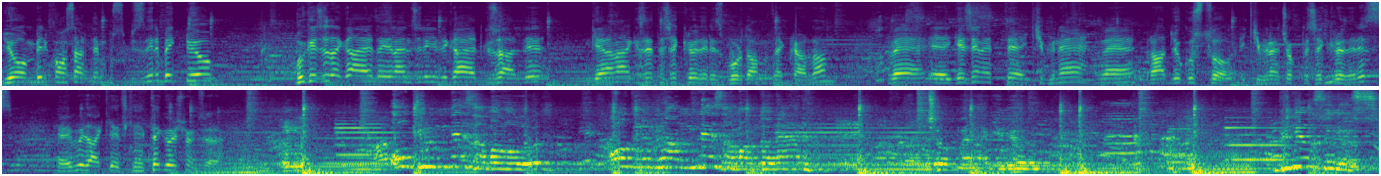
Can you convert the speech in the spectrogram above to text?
yoğun bir konser temposu bizleri bekliyor. Bu gece de gayet eğlenceliydi, gayet güzeldi. Gelen herkese teşekkür ederiz buradan da tekrardan. Ve e, Gece ekibine ve Radyo Gusto ekibine çok teşekkür ederiz. E, bir dahaki etkinlikte görüşmek üzere. O gün ne zaman olur? O devran ne zaman döner? Çok merak ediyorum. Biliyorsunuz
